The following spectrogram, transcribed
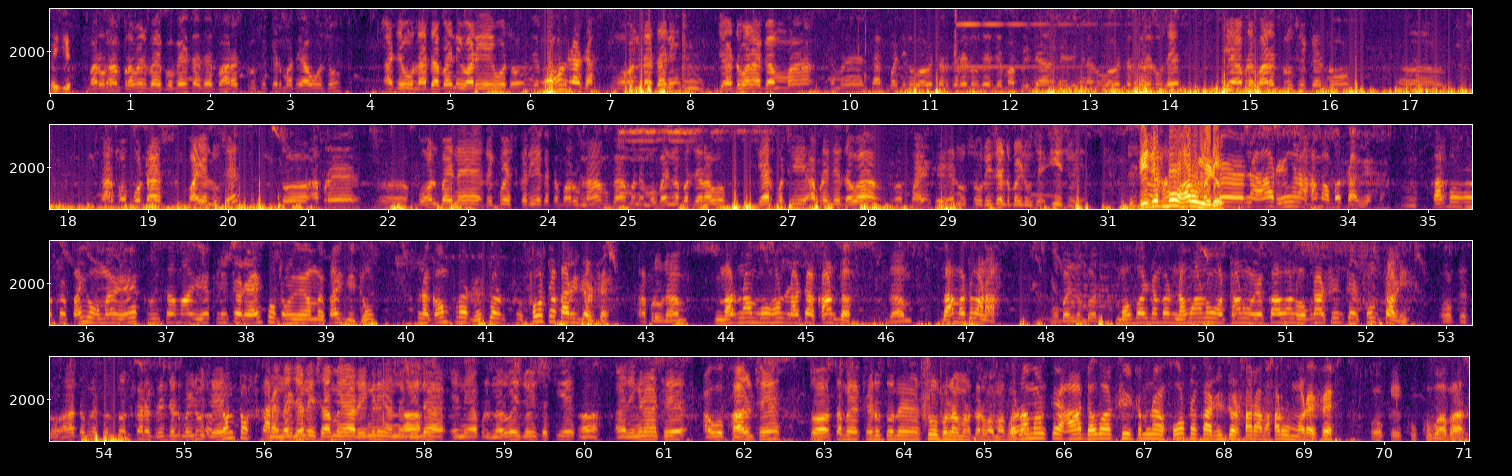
થઈ ગયો. મારું નામ પ્રવીણભાઈ ભોગાઈતા છે. ભારત કૃષિ કેરમાંથી આવું છું. આજે હું લાધાભાઈની વાડી આવ્યો છું. જે મોહન રાજા. મોહન લાધાની જે અડવાણા ગામમાં એમણે શાકભાજીનું વાવેતર કરેલું છે. જેમાં ભીંડા અને રીંગણાનું વાવેતર કરેલું છે. જે આપણે ભારત કૃષિ કેરનું કાર્બો પોટાશ પાયેલું છે. તો આપણે મોહનભાઈને રિક્વેસ્ટ કરીએ કે તમારું નામ ગામ અને મોબાઈલ નંબર જણાવો. ત્યાર પછી આપણે જે દવા પાઈ છે એનું શું રિઝલ્ટ મળ્યું છે એ જોઈએ. રિઝલ્ટ બહુ સારું મળ્યું. અને આ રીંગણા હામાં. બતાવીએ કાર્બોરેટર પાયું અમે એક વીઘામાં એક લીટરે આપ્યું તો એ અમે પાઈ દીધું. અને કમ્પ્લેટ રિઝલ્ટ સો ટકા રિઝલ્ટ છે. આપણું નામ? મારું નામ મોહન લાચા ખાંડદર ગામ? ગામ Advana. Mobile number? Mobile number નવ્વાણું અઠ્ઠાણું એકાવન ઓગણસી કે સુડતાલીસ. ઓકે તો આ તમને સંતોષકારક રિઝલ્ટ મળ્યું છે. સંતોષકારક નજરની સામે આ રીંગણી અને લીલા એને એની આપણે નરવાઈ જોઈ શકીએ. આ રીંગણા છે આવો ફાલ છે. તો તમે ખેડૂતોને શું ભલામણ કરવા માંગો ભલામણ કે આ દવાથી તમને સો ટકા રિઝલ્ટ સારામાં સારું મળે છે. ઓકે ખૂબ ખૂબ આભાર.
